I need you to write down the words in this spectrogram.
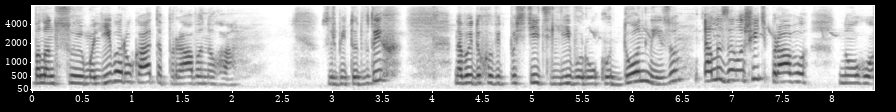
Балансуємо ліва рука та права нога. Зробіть тут вдих. На видиху відпустіть ліву руку донизу, але залишіть праву ногу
